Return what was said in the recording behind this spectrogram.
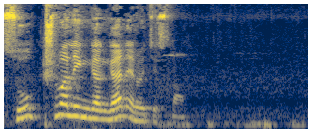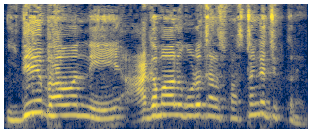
సూక్ష్మలింగంగా నిర్వచిస్తాం. ఇదే భావాన్ని ఆగమాలు కూడా చాలా స్పష్టంగా చెప్తున్నాయి.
